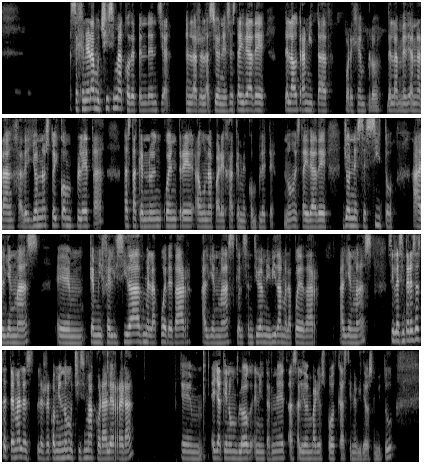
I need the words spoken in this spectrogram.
se genera muchísima codependencia en las relaciones, esta idea de, de la otra mitad, por ejemplo, de la media naranja, de yo no estoy completa hasta que no encuentre a una pareja que me complete, ¿no? Esta idea de yo necesito a alguien más, eh, que mi felicidad me la puede dar alguien más, que el sentido de mi vida me la puede dar alguien más. Si les interesa este tema, les, les recomiendo muchísimo a Coral Herrera. Eh, ella tiene un blog en internet, ha salido en varios podcasts, tiene videos en YouTube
